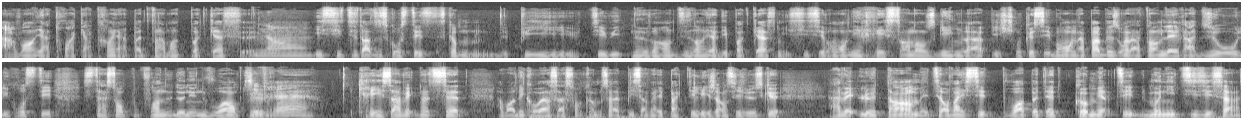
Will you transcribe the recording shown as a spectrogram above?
avant, il y a 3-4 ans, il n'y a pas de- vraiment de podcasts euh, Non. ici. Tandis qu'au States, c'est comme depuis tu sais, 8, 9 ans, 10 ans, il y a des podcasts, mais ici, c'est vraiment, on est récent dans ce game-là. Puis je trouve que c'est bon, on n'a pas besoin d'attendre les radios, les grosses sta- stations pour pouvoir nous donner une voix. C'est vrai. créer ça avec notre set, avoir des conversations comme ça, puis ça va impacter les gens. C'est juste que avec le temps, mais on va essayer de pouvoir peut-être monétiser ça,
